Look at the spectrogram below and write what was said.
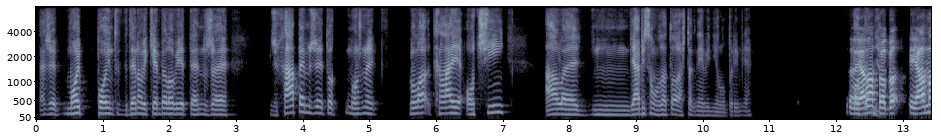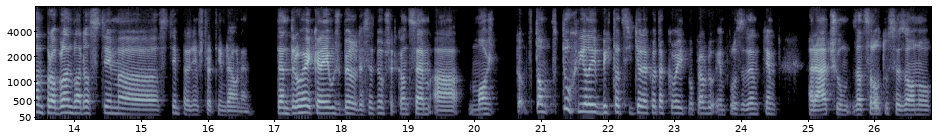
Takže môj point k Danovi Campbellovi je ten, že, že chápem, že je to možné klaje oči, ale mm, ja by som ho za to až tak nevinil úprimne. No, já mám, problém, já mám problém, Vlado, s tím, uh, s tím prvním čtvrtým downem. Ten druhý, který už byl 10 minut před koncem a mož, to, v, tom, v tu chvíli bych to cítil jako takový opravdu impuls vzhledem k těm hráčům za celou tu sezónu,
